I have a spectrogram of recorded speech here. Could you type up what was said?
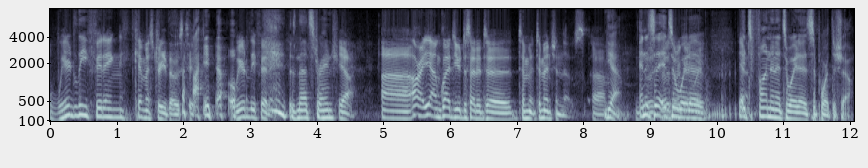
weirdly fitting chemistry those two. I know. weirdly fitting. Isn't that strange? Yeah. Uh, all right. Yeah, I'm glad you decided to to, to mention those. Um, Yeah, and it's a it's a way to great Yeah. it's fun and it's a way to support the show.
